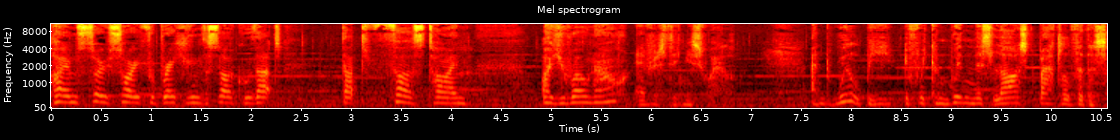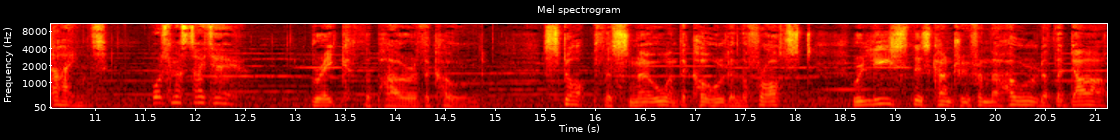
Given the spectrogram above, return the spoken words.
I am so sorry for breaking the circle that. that first time. Are you well now? Everything is well. And will be if we can win this last battle for the signs. What must I do? Break the power of the cold. Stop the snow and the cold and the frost. Release this country from the hold of the dark.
